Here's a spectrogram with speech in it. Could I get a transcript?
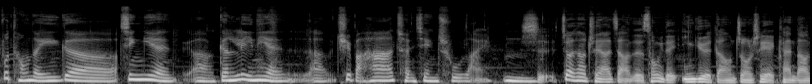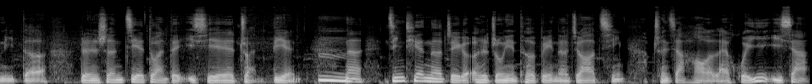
不同的一个经验，呃，跟历练，呃，去把它呈现出来。嗯，是，就好像陈雅讲的，从你的音乐当中是可以看到你的人生阶段的一些转变。嗯，那今天呢，这个二十周年特备呢，就要请陈佳浩来回忆一下，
